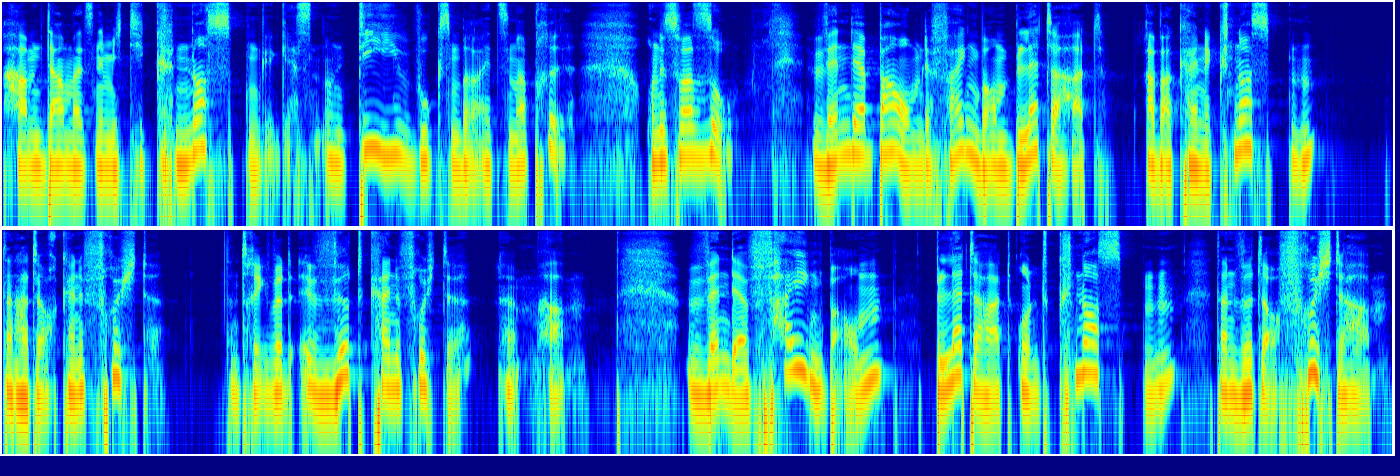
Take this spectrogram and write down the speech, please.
haben damals nämlich die Knospen gegessen und die wuchsen bereits im April. Und es war so, wenn der Baum, der Feigenbaum Blätter hat, aber keine Knospen, dann hat er auch keine Früchte. Dann trägt, wird, er wird keine Früchte äh, haben. Wenn der Feigenbaum Blätter hat und Knospen, dann wird er auch Früchte haben.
